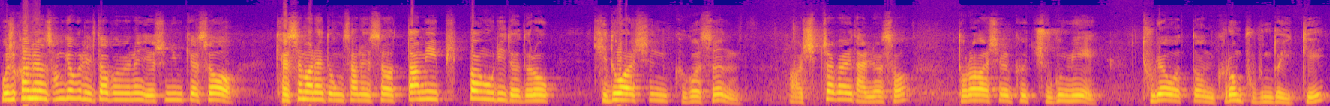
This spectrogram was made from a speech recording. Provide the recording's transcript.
오죽하면 성경을 읽다 보면 예수님께서 개세만의 동산에서 땀이 핏방울이 되도록 기도하신 그것은 어, 십자가에 달려서 돌아가실 그 죽음이 두려웠던 그런 부분도 있기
